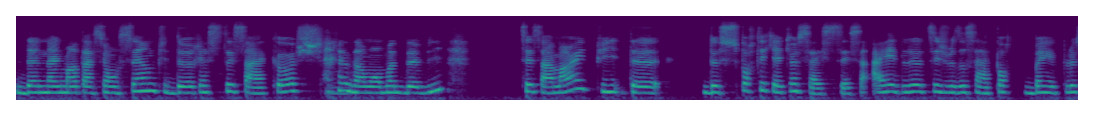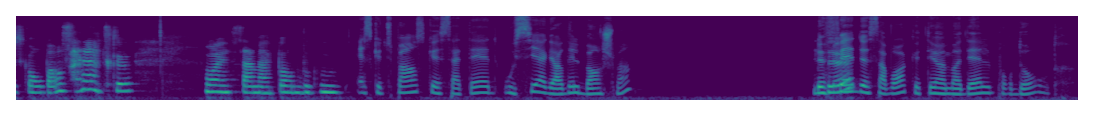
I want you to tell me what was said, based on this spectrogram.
d'une alimentation saine, puis de rester sa coche mm. dans mon mode de vie, tu sais, ça m'aide. Puis de, de supporter quelqu'un, ça, ça aide, là. Tu sais, je veux dire, ça apporte bien plus qu'on pense, en tout cas. Oui, ça m'apporte beaucoup. Est-ce que tu penses que ça t'aide aussi à garder le bon chemin? Le, fait de savoir que tu es un modèle pour d'autres?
